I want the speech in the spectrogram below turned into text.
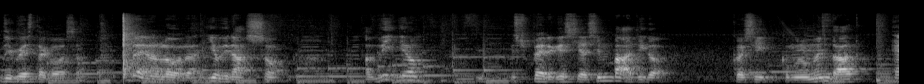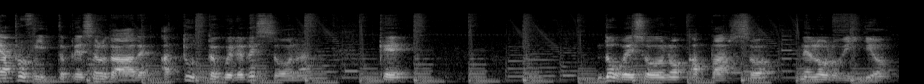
di questa cosa. Bene allora io vi lascio al video. Spero che sia simpatico così come l'ho mandato e approfitto per salutare a tutte quelle persone che dove sono apparso nel loro video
